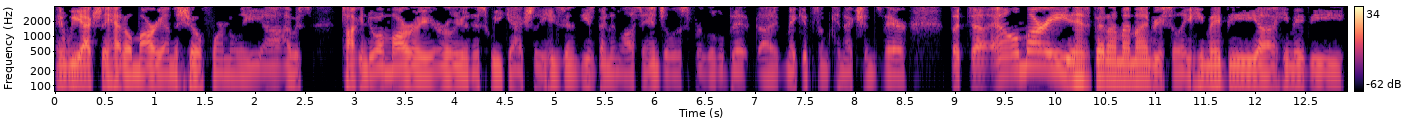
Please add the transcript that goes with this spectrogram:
And we actually had omari on the show formerly. Uh, i was talking to Omari earlier this week. Actually, he's in, he's been in Los Angeles for a little bit, uh, making some connections there. But uh, Omari has been on my mind recently. He may be uh, he may be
